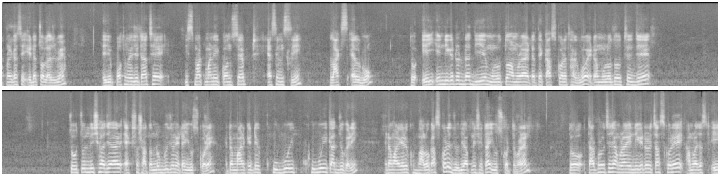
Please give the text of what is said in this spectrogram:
আপনার কাছে এটা চলে আসবে। এই যে প্রথমে যেটা আছে smart money concept SMC Lux algo তো এই ইন্ডিকেটরটা দিয়ে মূলত আমরা এটাতে কাজ করে থাকব। এটা মূলত হচ্ছে যে চৌচল্লিশ হাজার একশো সাতানব্বই জন এটা ইউজ করে। এটা মার্কেটে খুবই খুবই কার্যকারী। এটা মার্কেটে খুব ভালো কাজ করে, যদি আপনি সেটা ইউজ করতে পারেন। তো তারপর হচ্ছে যে আমরা ইন্ডিকেটরে চার্জ করে, আমরা জাস্ট এই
